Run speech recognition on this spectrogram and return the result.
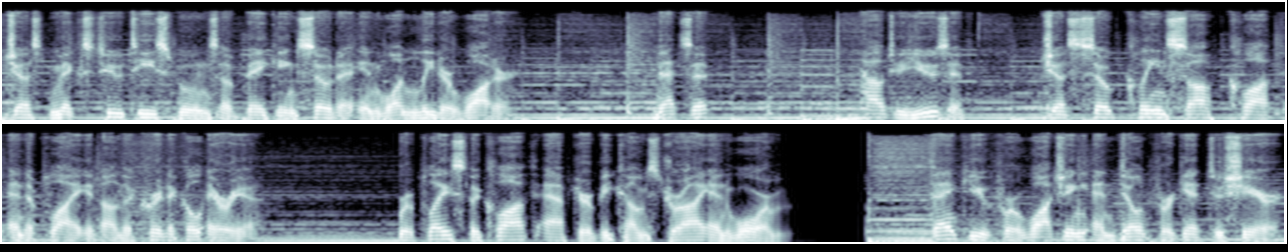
just mix 2 teaspoons of baking soda in 1 liter water. That's it. How to use it, just soak clean soft cloth and apply it on the critical area. Replace the cloth after becomes dry and warm. Thank you for watching and don't forget to share.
